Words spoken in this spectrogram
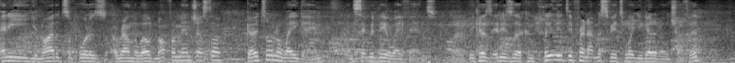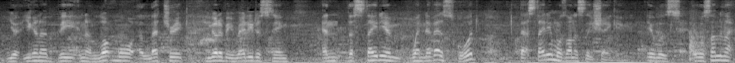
any United supporters around the world, not from Manchester, go to an away game and sit with the away fans because it is a completely different atmosphere to what you get at Old Trafford. You're, you're gonna be in a lot more electric. You got to be ready to sing. And the stadium, when Neves scored, that stadium was honestly shaking. It was it was something that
